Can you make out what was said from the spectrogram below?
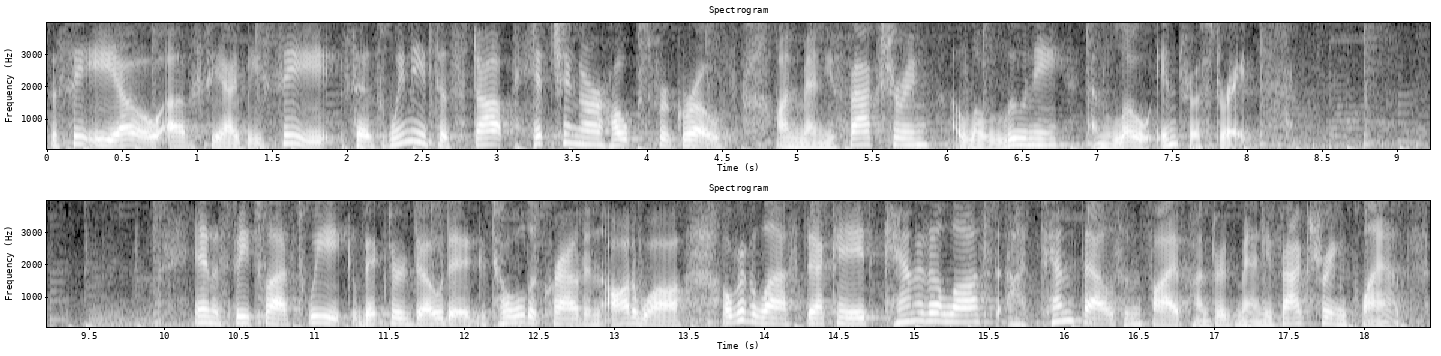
The CEO of CIBC says we need to stop hitching our hopes for growth on manufacturing, a low loonie, and low interest rates. In a speech last week, Victor Dodig told a crowd in Ottawa over the last decade, Canada lost uh, 10,500 manufacturing plants.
